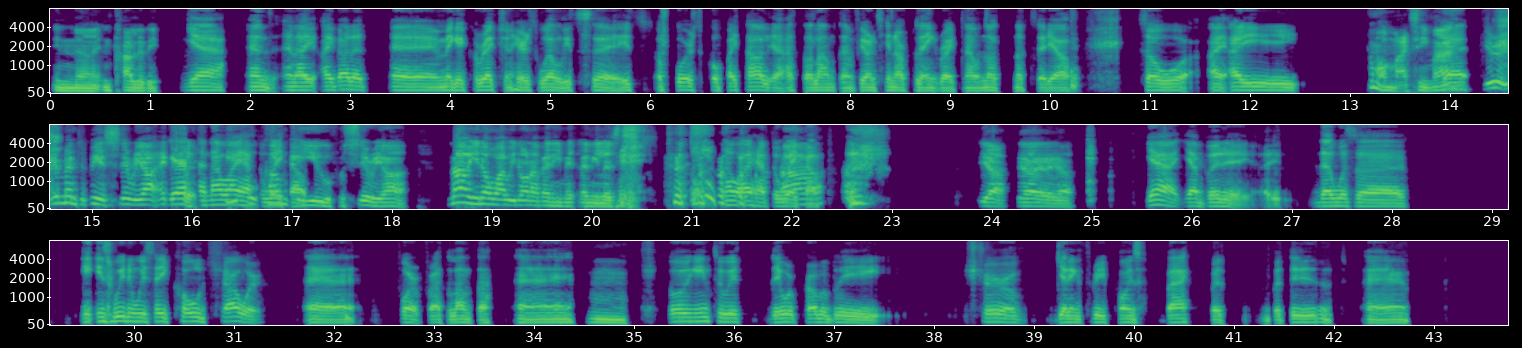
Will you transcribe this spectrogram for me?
in uh, in Cagliari. Yeah, and and I I gotta uh, make a correction here as well. It's uh, it's of course Coppa Italia, Atalanta and Fiorentina are playing right now, not not Serie A. So I I Come on, Maxi, man. Yeah. You're you're meant to be a Serie A expert. Yeah, and now People I have to come wake to up. you for Serie A. Now you know why we don't have any any listeners. now I have to wake Uh, up. yeah, yeah, yeah, yeah. Yeah, yeah, but uh, that was a. in in Sweden, we say cold shower uh, for for Atalanta. Uh, Hmm. going into it, they were probably sure of getting three points back, but but they didn't. Uh,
